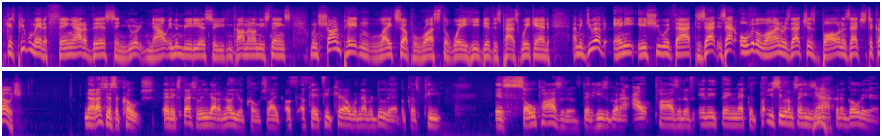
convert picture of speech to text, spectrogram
because people made a thing out of this, and you're now in the media, so you can comment on these things. When Sean Payton lights up Russ the way he did this past weekend, I mean, do you have any issue with that? Does that is that over the line, or is that just ball, and is that just a coach? No, that's just a coach, and especially you got to know your coach. Like, okay, Pete Carroll would never do that because Pete is so positive that he's going to out positive anything that could. You see what I'm saying? He's yeah. not going to go there.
